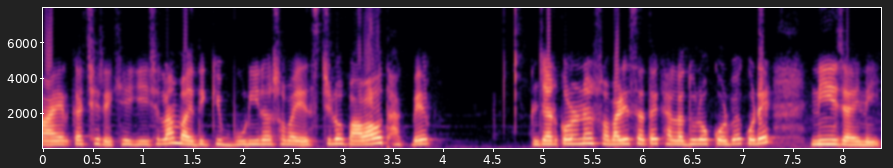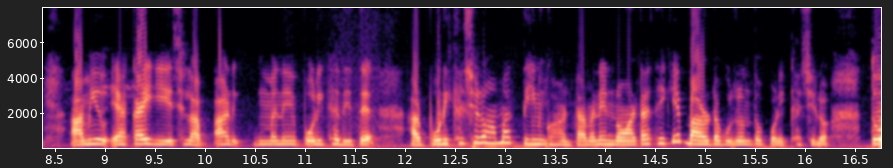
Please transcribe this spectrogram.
মায়ের কাছে রেখে গিয়েছিলাম। বা এদিকে বুড়িরা সবাই এসছিলো, বাবাও থাকবে। যার কারণে সবারই সাথে খেলাধুলো করবে করে নিয়ে যায়নি। আমি একাই গিয়েছিলাম আর মানে পরীক্ষা দিতে। আর পরীক্ষা ছিল আমার তিন ঘণ্টা মানে নটা থেকে বারোটা পর্যন্ত পরীক্ষা ছিল। তো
